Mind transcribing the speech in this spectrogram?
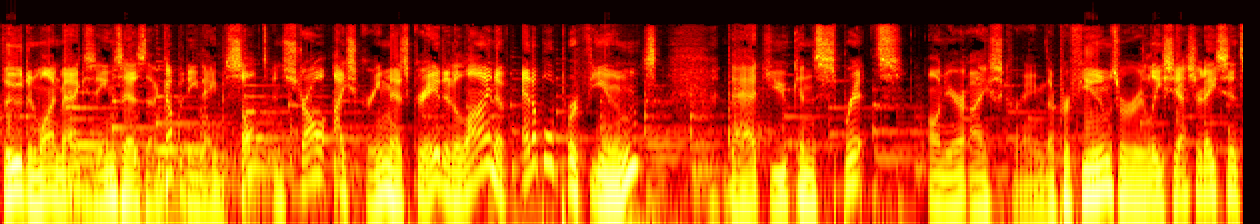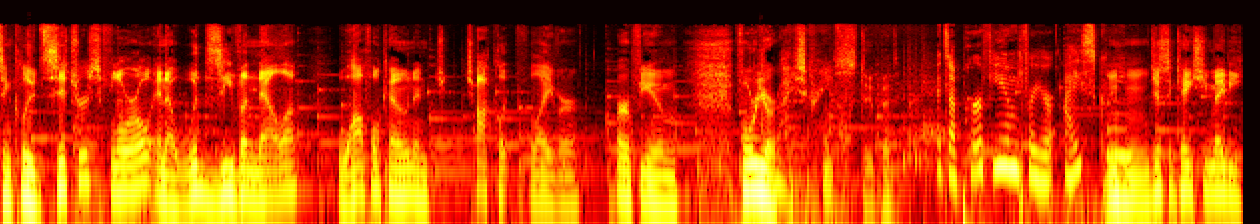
Food and Wine magazine says that a company named Salt and Straw Ice Cream has created a line of edible perfumes that you can spritz on your ice cream. The perfumes were released yesterday since include citrus, floral, and a woodsy vanilla, waffle cone, and ch- chocolate flavor perfume for your ice cream. Stupid. It's a perfume for your ice cream. Mhm. Just in case you maybe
